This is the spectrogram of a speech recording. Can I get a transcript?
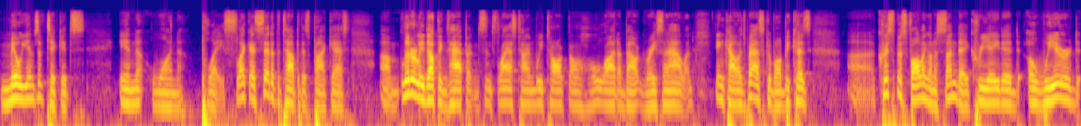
millions of tickets in one place. Like I said at the top of this podcast, um, literally nothing's happened since last time we talked a whole lot about Grayson Allen in college basketball because uh, Christmas falling on a Sunday created a weird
